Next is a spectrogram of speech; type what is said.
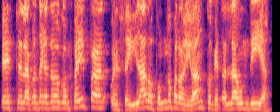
este, la cuenta que tengo con PayPal, o enseguida lo pongo para mi banco, que tarda un día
